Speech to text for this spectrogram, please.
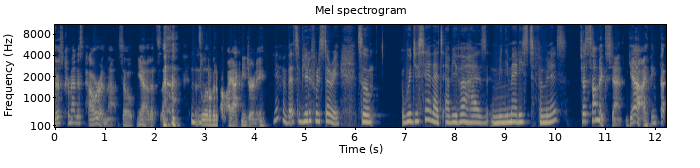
there's tremendous power in that. So yeah, that's that's a mm-hmm. little bit about my acne journey. Yeah, that's a beautiful story. So would you say that Herbivore has minimalist formulas? To some extent, yeah. I think that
